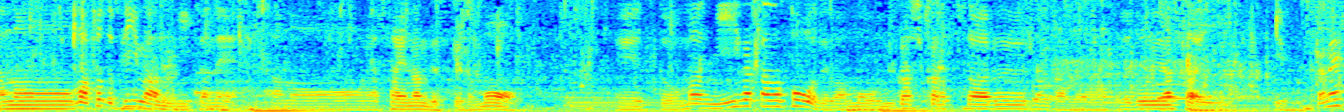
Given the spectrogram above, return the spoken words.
あのーまあちょっとピーマンに似たね、あのー野菜なんですけどもえっ、とまあ新潟の方ではもう昔から伝わるなんかあの江戸野菜っていうんですかね。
